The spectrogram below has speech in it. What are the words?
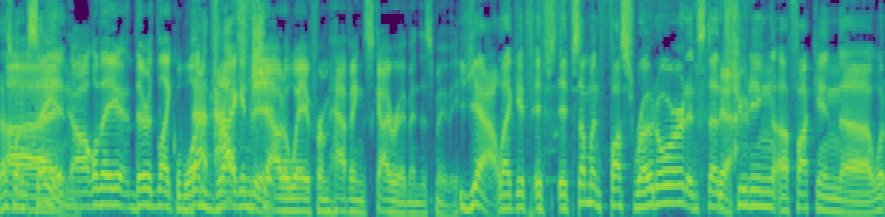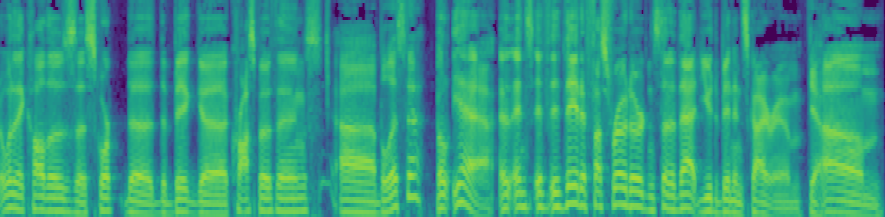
that's what I'm Uh, saying. oh, they they're like one That dragon outfit. shout away from having Skyrim in this movie. yeah, like if if if someone Fus Ro Dah'd instead of Yeah. shooting a fucking uh, what what do they call those uh, scorp the the big uh, crossbow things? Uh, Ballista. But yeah, and if, if they had a Fus Ro Dah instead of that, you'd have been in Skyrim. Yeah. Um,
